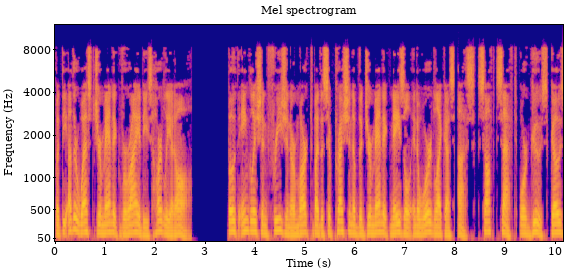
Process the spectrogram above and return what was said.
but the other West Germanic varieties hardly at all. Both English and Frisian are marked by the suppression of the Germanic nasal in a word like us, us soft seft, or goose goes,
